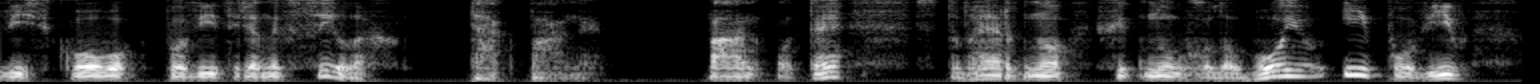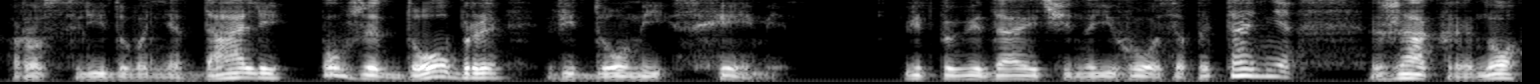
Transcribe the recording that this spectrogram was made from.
військово-повітряних силах. Так, пане. Пан Оте ствердно хитнув головою і повів розслідування далі по вже добре відомій схемі. Відповідаючи на його запитання, Жак Рено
